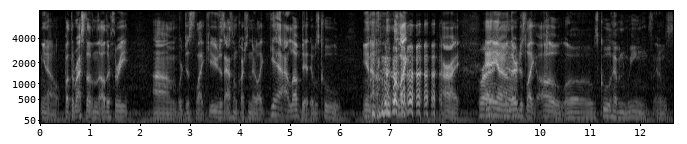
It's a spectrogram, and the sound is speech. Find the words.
you know. But the rest of them, the other three, um, were just like you just ask them question. They're like, "Yeah, I loved it. It was cool," you know. like, all right, Right, And you know, yeah. they're just like, "Oh, uh, it was cool having wings, and it was."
